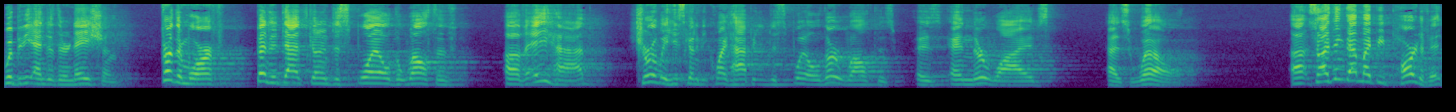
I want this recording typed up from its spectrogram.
would be the end of their nation. Furthermore, if Ben Hadad's going to despoil the wealth of, of Ahab, surely he's going to be quite happy to despoil their wealth as, as, and their wives as well. Uh, so I think that might be part of it.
